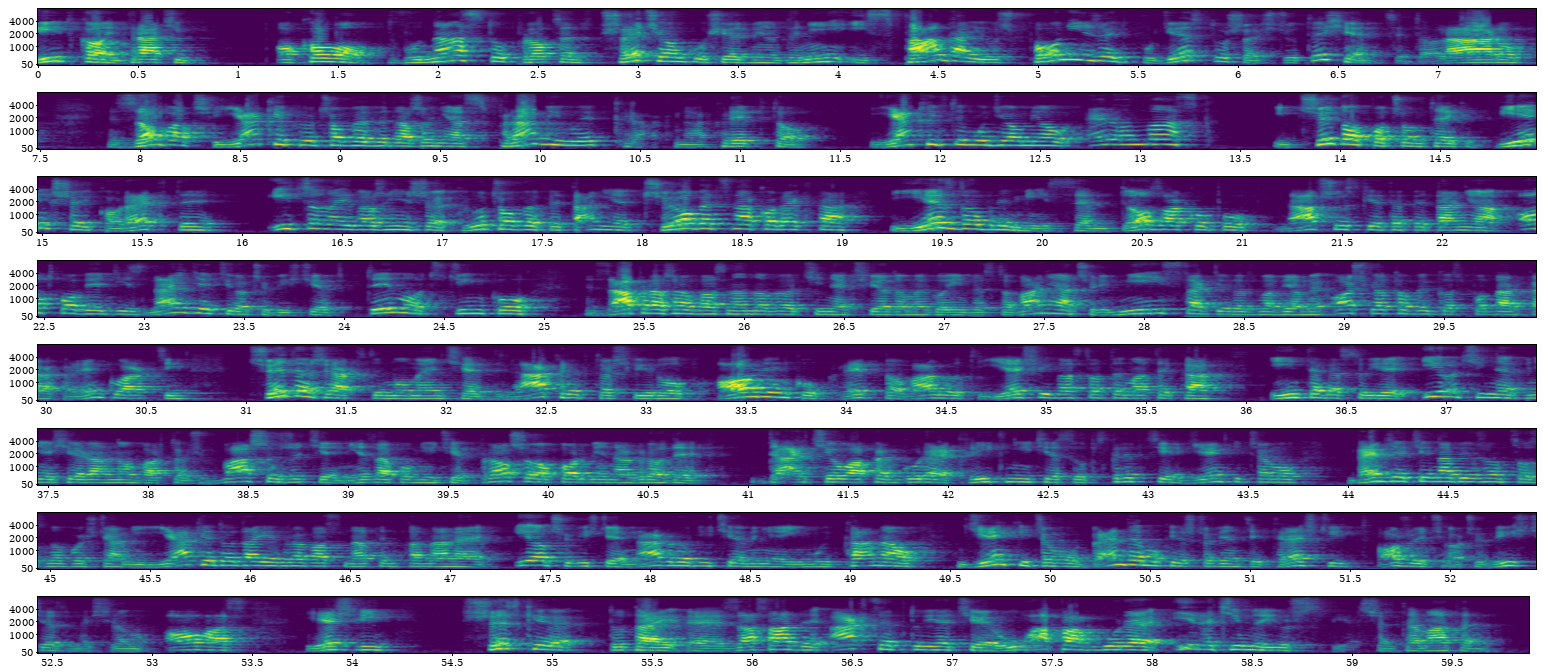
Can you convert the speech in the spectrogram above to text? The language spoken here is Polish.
Bitcoin traci około 12% w przeciągu 7 dni i spada już poniżej 26 tysięcy dolarów. Zobacz, jakie kluczowe wydarzenia sprawiły krak na krypto. Jaki w tym udział miał Elon Musk? I czy to początek większej korekty? I co najważniejsze, kluczowe pytanie, czy obecna korekta jest dobrym miejscem do zakupów? Na wszystkie te pytania odpowiedzi znajdziecie oczywiście w tym odcinku. Zapraszam Was na nowy odcinek Świadomego Inwestowania, czyli miejsca, gdzie rozmawiamy o światowych gospodarkach rynku akcji, czy też jak w tym momencie dla kryptoświrów o rynku kryptowalut. Jeśli Was ta tematyka interesuje i odcinek wniesie ranną wartość w Wasze życie, nie zapomnijcie proszę o formie nagrody, dajcie łapę w górę, kliknijcie subskrypcję, dzięki czemu będziecie na bieżąco z nowościami, jakie dodaję dla Was na tym kanale i oczywiście nagrodzicie mnie i mój kanał, dzięki czemu będę mógł jeszcze więcej treści tworzyć, oczywiście z myślą o Was. Jeśli wszystkie tutaj e, zasady akceptujecie, łapa w górę i lecimy już z pierwszym tematem.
